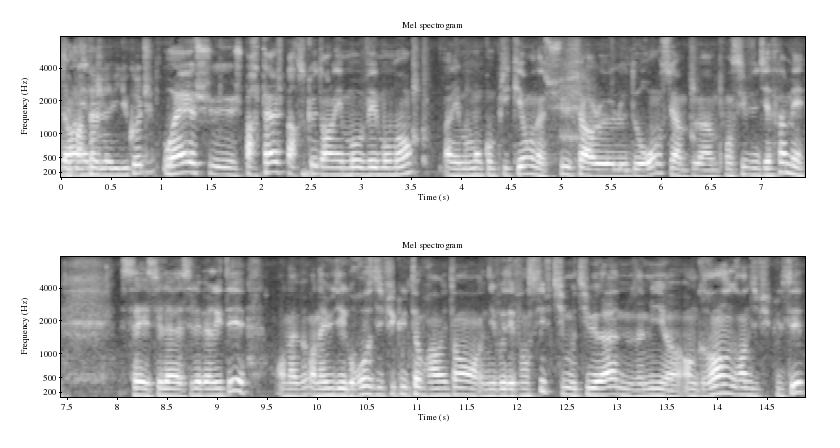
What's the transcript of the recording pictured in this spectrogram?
Tu partages l'avis du coach? Ouais, je, partage parce que dans les mauvais moments, dans les moments compliqués, on a su faire le, dos rond. C'est un peu impensif de dire ça, mais c'est la, la, vérité. On a, on a eu des grosses difficultés en premier temps au niveau défensif. Timothy Weah nous a mis en grande, grande difficulté.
